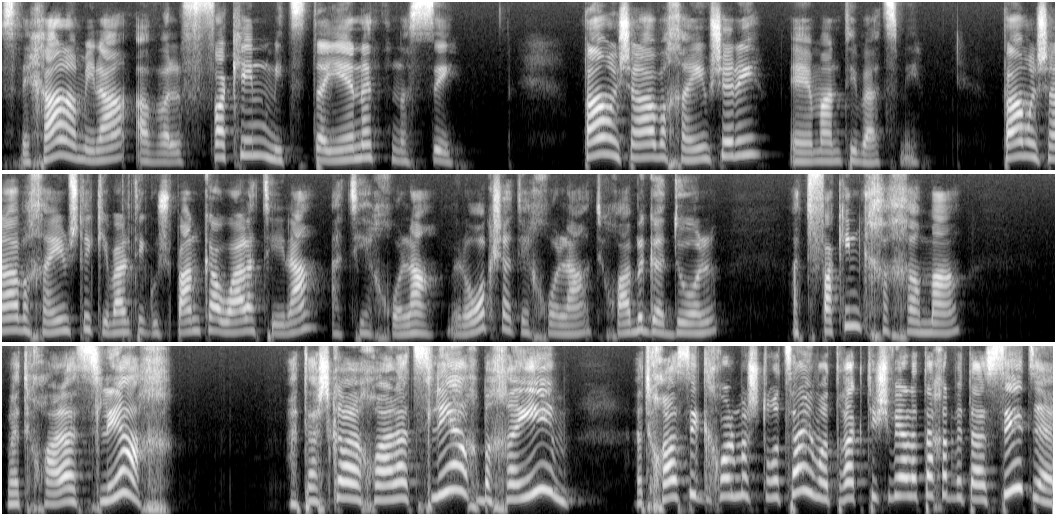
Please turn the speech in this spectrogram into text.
סליחה על המילה, אבל פאקינג מצטיינת נשיא. פעם ראשונה בחיים שלי האמנתי בעצמי. פעם ראשונה בחיים שלי קיבלתי גושפנקה, וואלה, תהילה, את יכולה. ולא רק שאת יכולה, את יכולה בגדול, את fucking חכמה, ואת יכולה להצליח. את אשכרה יכולה להצליח בחיים. את יכולה להשיג כל מה שאת רוצה אם את רק תשבי על התחת ותעשי את זה.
